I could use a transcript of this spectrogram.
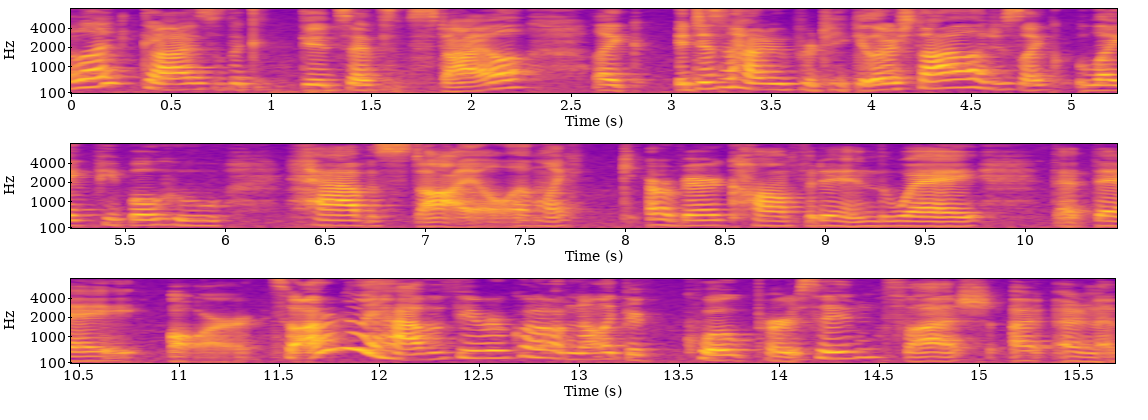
like guys with like a good sense of style. Like it doesn't have to be particular style. I just like like people who have a style and like are very confident in the way that they are. So I don't really have a favorite quote. I'm not like a quote person slash I, I don't know.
